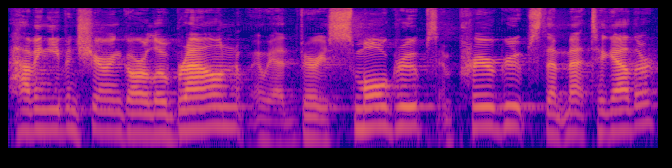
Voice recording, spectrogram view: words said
having even Sharon Garlow Brown. We had very small groups and prayer groups that met together.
